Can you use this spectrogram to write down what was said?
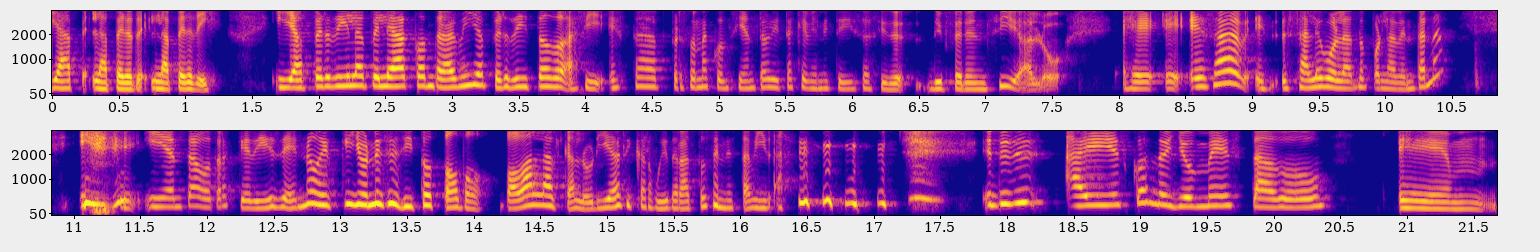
ya la, perdí. Y ya perdí la pelea contra mí, ya perdí todo. Así, esta persona consciente ahorita que viene y te dice así, diferencíalo. Eh, eh, esa sale volando por la ventana y, y, entra otra que dice, no, es que yo necesito todo, todas las calorías y carbohidratos en esta vida. Entonces, ahí es cuando yo me he estado em,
